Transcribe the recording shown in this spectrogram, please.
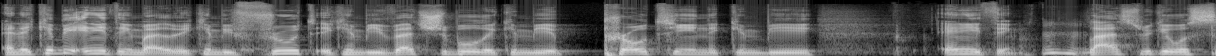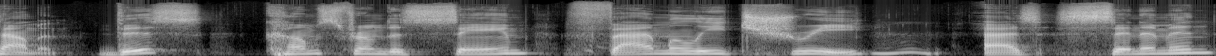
and it can be anything by the way. It can be fruit, it can be vegetable, it can be protein, it can be anything. Mm-hmm. Last week it was salmon. This comes from the same family tree mm. as cinnamon,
